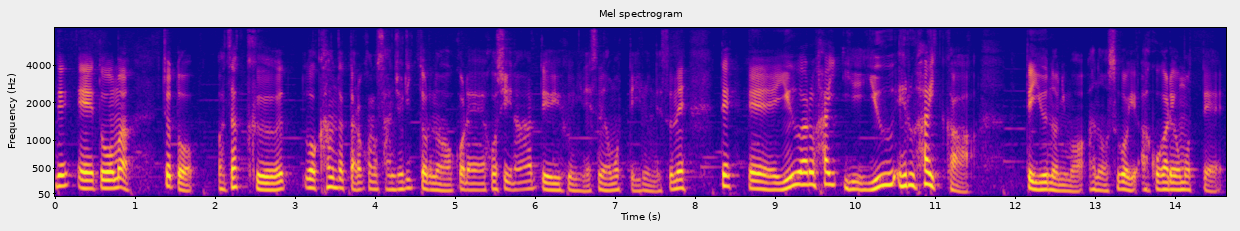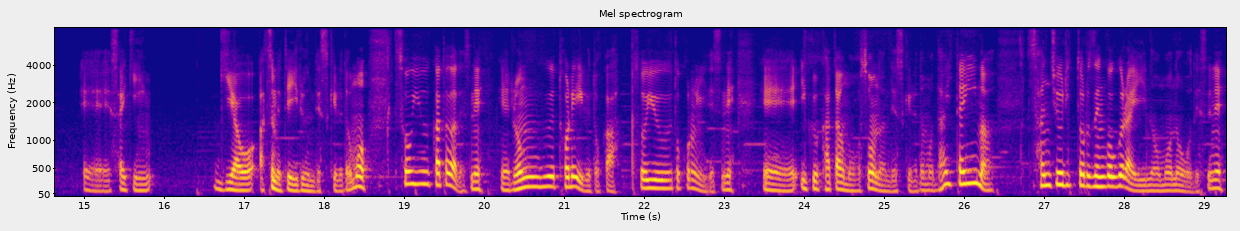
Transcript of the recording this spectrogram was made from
でえ、ー、とまあちょっとザックを買うんだったらこの30リットルのこれ欲しいなっていうふうにですね思っているんですね。で、えー、UR ハイ UL ハイカーっていうのにもあのすごい憧れを持って、えー、最近ギアを集めているんですけれどもそういう方がですねロングトレイルとかそういうところにですね、えー、行く方もそうなんですけれども大体今30リットル前後ぐらいのものをですね、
